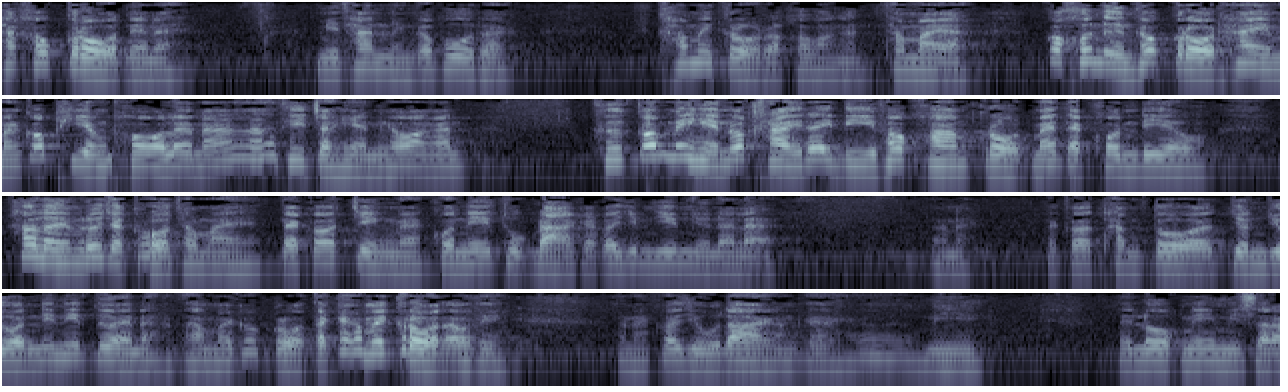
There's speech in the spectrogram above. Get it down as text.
ถ้าเขาโกรธเนี่ยนะมีท่านหนึ่งก็พูดว่าเขาไม่โกรธหรอกเขาว่างั้นทำไมอะก็คนอื่นเขาโกรธให้มันก็เพียงพอแล้วนะ ที่จะเห็นเขาว่างั้น คือก็ไม่เห็นว่าใครได้ดี เพราะความโกรธแม้แต่คนเดียวเขาเลยไม่รู้จะโกรธทำไม แต่ก็จริงนะคนนี้ถูกด่าแกก็ยิ้มยิ้มอยู่นั่นแหละนะแต่ก็ทำตัวยนยนนิดๆด้วยนะทำไมก็โกรธแต่แกไม่โกรธเอาสินะก็อยู่ได้ของแกมีในโลกนี้มีสาร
